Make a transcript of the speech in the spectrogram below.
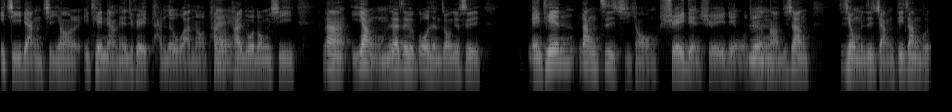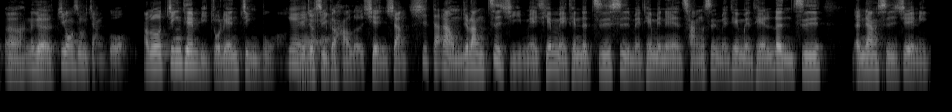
一集两集哦，一天两天就可以谈得完哦，它有太多东西。那一样，我们在这个过程中就是每天让自己哦学一点学一点，我觉得很好。嗯就像之前我们只讲地藏不呃那个济公师傅讲过，他说今天比昨天进步哦，这个就是一个好的现象。是的。那我们就让自己每天每天的知识，每天每天的尝试，每天每天认知能量世界，你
